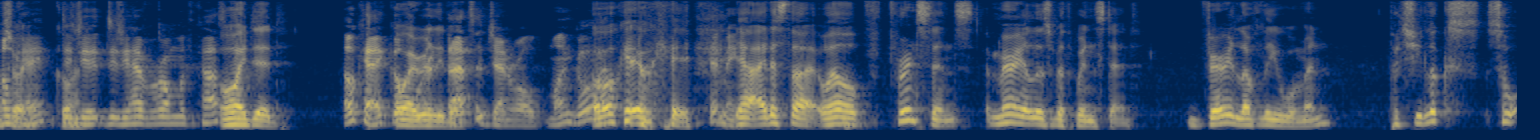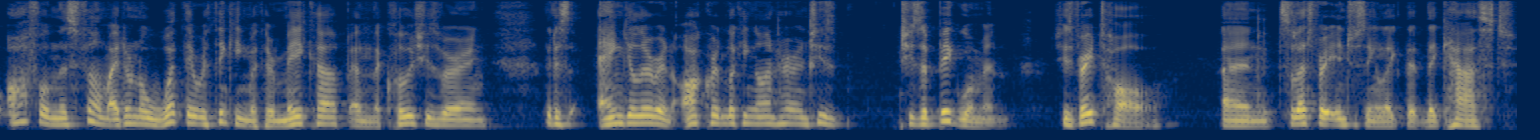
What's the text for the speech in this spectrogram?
Okay, Sorry, did on. you did you have a problem with the costumes? Oh, I did. Okay, go oh, I for really it. did. That's a general one. Go. Ahead. okay, okay. Yeah, I just thought, well, for instance, Mary Elizabeth Winstead, very lovely woman, but she looks so awful in this film. I don't know what they were thinking with her makeup and the clothes she's wearing. That is angular and awkward looking on her, and she's she's a big woman. She's very tall, and so that's very interesting. Like that they cast.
